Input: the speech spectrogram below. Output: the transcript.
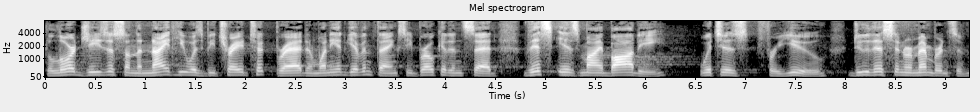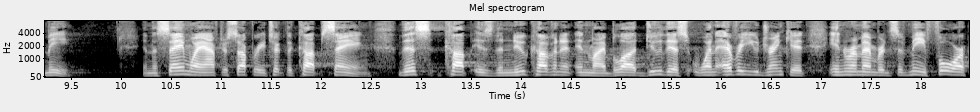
The Lord Jesus, on the night he was betrayed, took bread, and when he had given thanks, he broke it and said, This is my body, which is for you. Do this in remembrance of me. In the same way, after supper, he took the cup, saying, This cup is the new covenant in my blood. Do this whenever you drink it in remembrance of me. For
